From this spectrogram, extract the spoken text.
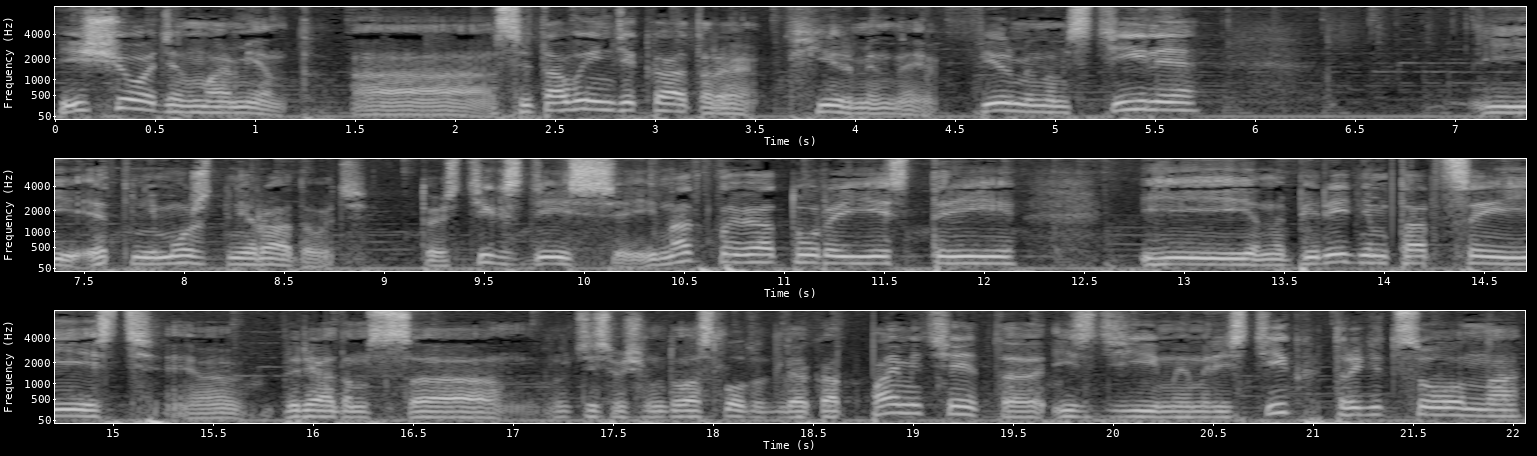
Еще один момент. А, световые индикаторы фирменные, в фирменном стиле, и это не может не радовать. То есть их здесь и над клавиатурой есть три, и на переднем торце есть э, рядом с... Э, здесь, в общем, два слота для карт памяти. Это SD и Memory Stick традиционно.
